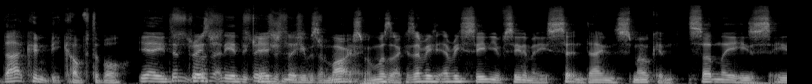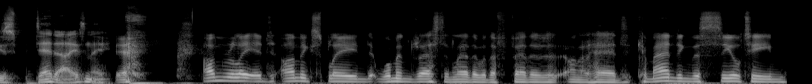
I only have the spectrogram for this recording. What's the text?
that couldn't be comfortable. Yeah, he didn't. Strange- wasn't any strange indication that he was a decisions from guy. marksman, was there? Because every every scene you've seen him in, he's sitting down smoking. Suddenly, he's he's dead eye, isn't he? Yeah. unrelated, unexplained woman dressed in leather with a feather on her head, commanding the SEAL team,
